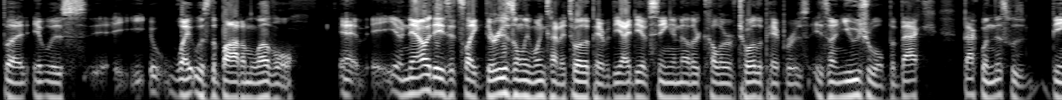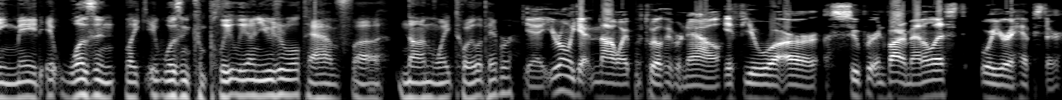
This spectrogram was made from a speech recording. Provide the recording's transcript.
but it was white was the bottom level. Uh, you know, nowadays it's like there is only one kind of toilet paper. The idea of seeing another color of toilet paper is, is unusual. But back back when this was being made, it wasn't like it wasn't completely unusual to have uh, non-white toilet paper. yeah, you're only getting non-white toilet paper now if you are a super environmentalist or you're a hipster.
